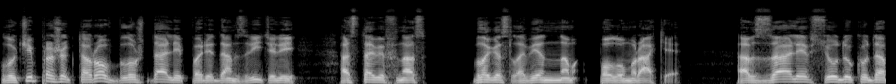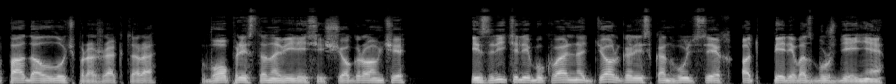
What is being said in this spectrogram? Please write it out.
Лучи прожекторов блуждали по рядам зрителей, оставив нас в благословенном полумраке, а в зале всюду, куда падал луч прожектора, вопли становились еще громче, и зрители буквально дергались в конвульсиях от перевозбуждения.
